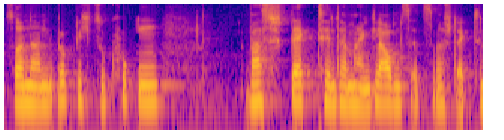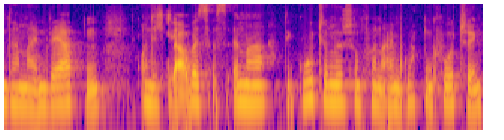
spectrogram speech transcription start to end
sondern wirklich zu gucken, was steckt hinter meinen Glaubenssätzen, was steckt hinter meinen Werten. Und ich glaube, es ist immer die gute Mischung von einem guten Coaching,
